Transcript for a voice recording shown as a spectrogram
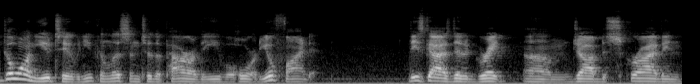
go on YouTube and you can listen to The Power of the Evil Horde. You'll find it. These guys did a great um, job describing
